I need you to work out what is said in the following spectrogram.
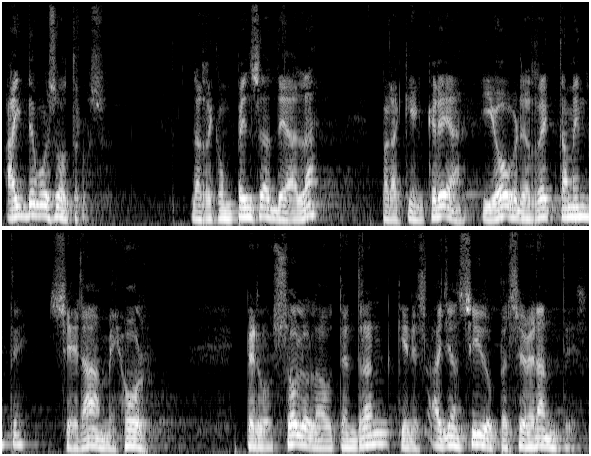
hay de vosotros, la recompensa de Alá para quien crea y obre rectamente será mejor, pero sólo la obtendrán quienes hayan sido perseverantes.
